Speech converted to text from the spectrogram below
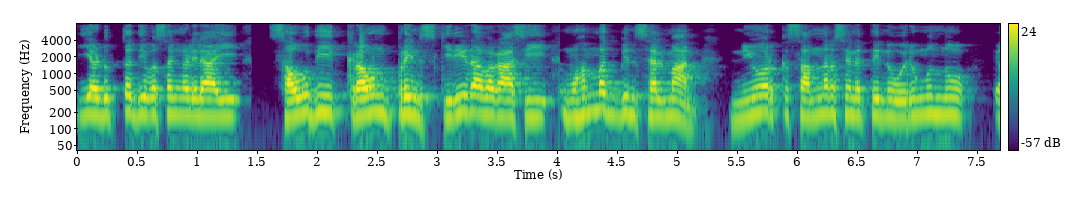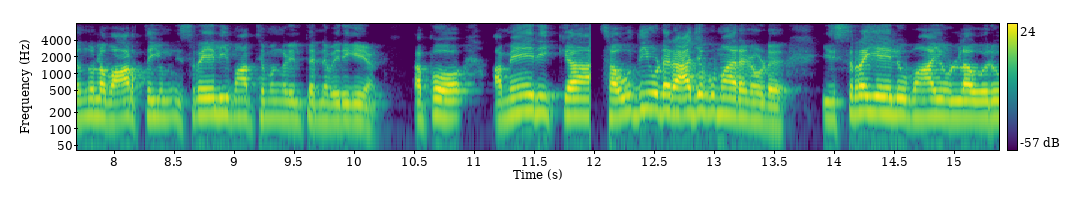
ഈ അടുത്ത ദിവസങ്ങളിലായി സൗദി ക്രൗൺ പ്രിൻസ് കിരീടാവകാശി മുഹമ്മദ് ബിൻ സൽമാൻ ന്യൂയോർക്ക് സന്ദർശനത്തിന് ഒരുങ്ങുന്നു എന്നുള്ള വാർത്തയും ഇസ്രയേലി മാധ്യമങ്ങളിൽ തന്നെ വരികയാണ്. അപ്പോൾ അമേരിക്ക സൗദിയുടെ രാജകുമാരനോട് ഇസ്രയേലുമായുള്ള ഒരു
